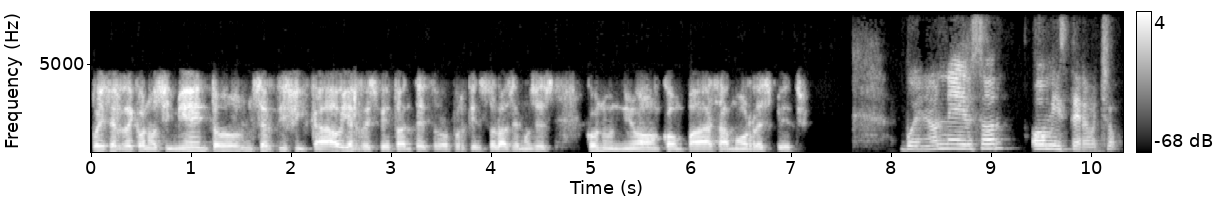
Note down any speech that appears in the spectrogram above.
pues el reconocimiento, un certificado y el respeto ante todo, porque esto lo hacemos es con unión, con paz, amor, respeto. Bueno, Nelson o Mister 8,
